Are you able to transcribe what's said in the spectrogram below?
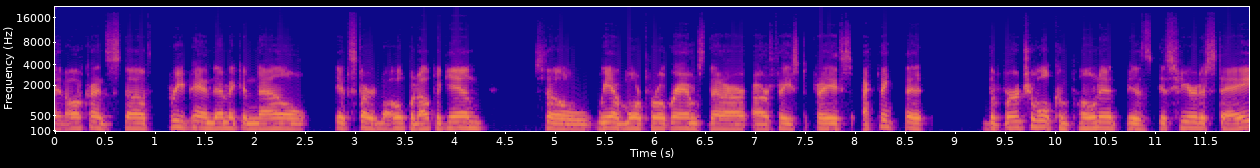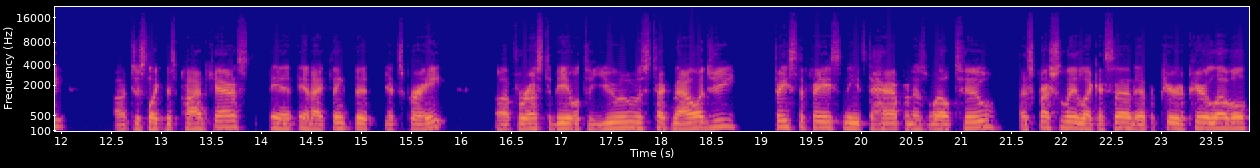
and all kinds of stuff pre-pandemic, and now it's starting to open up again. So we have more programs that are are face to face. I think that the virtual component is is here to stay, uh, just like this podcast, and and I think that it's great uh, for us to be able to use technology. Face to face needs to happen as well too, especially like I said at the peer to peer level.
